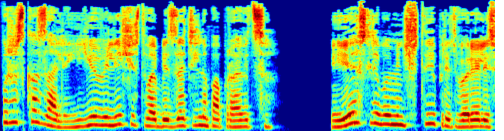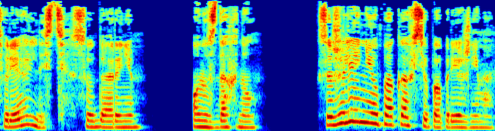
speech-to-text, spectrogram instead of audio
Вы же сказали, ее величество обязательно поправится. Если бы мечты притворялись в реальность, сударыня. Он вздохнул. К сожалению, пока все по-прежнему.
